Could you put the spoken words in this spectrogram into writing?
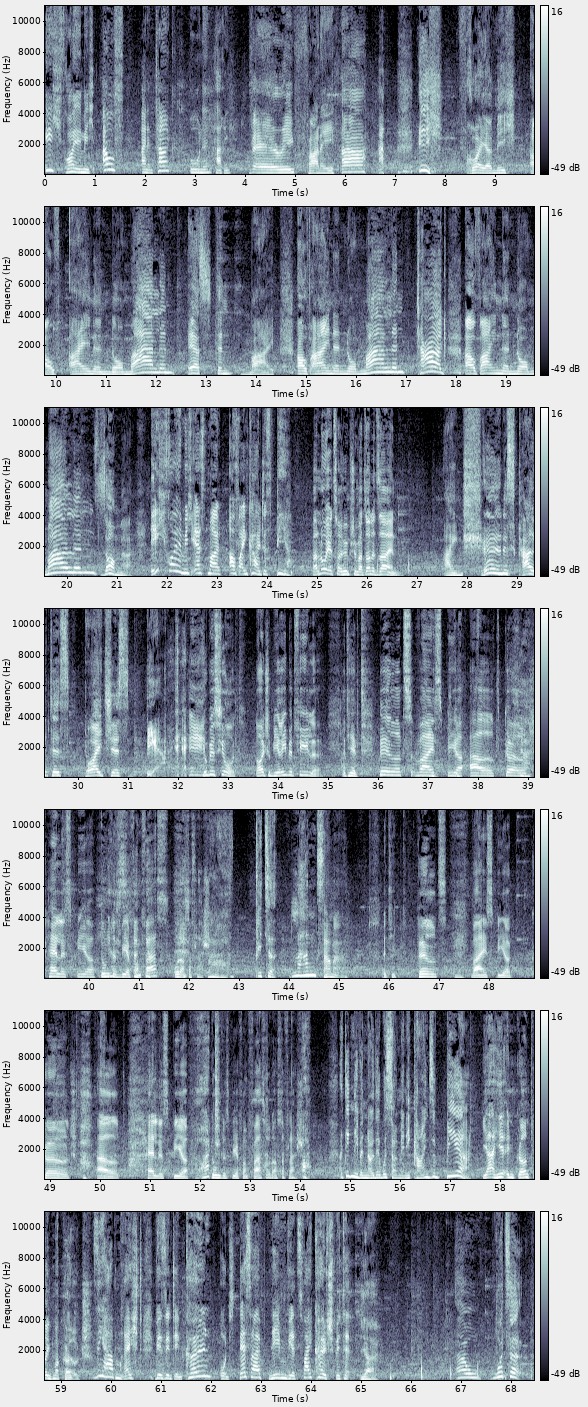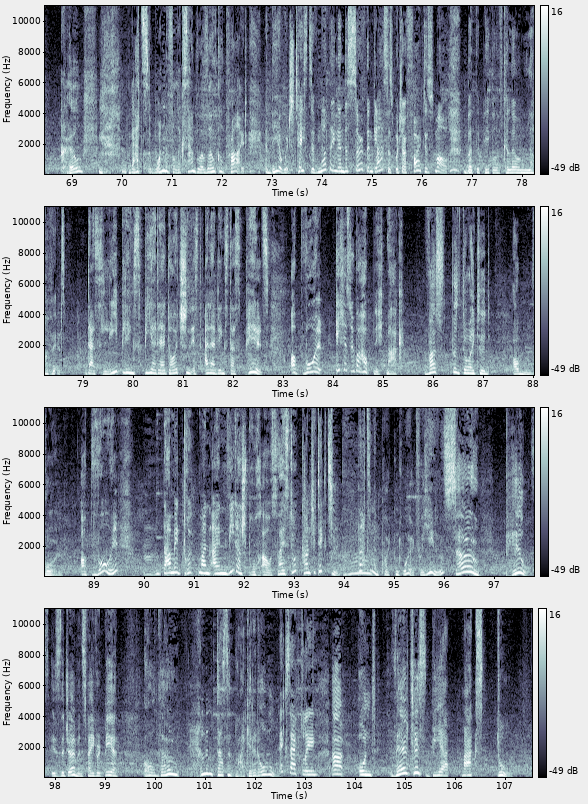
ich freue mich auf einen Tag ohne Harry. Very funny. Ha, ha. Ich freue mich auf einen normalen 1. Mai, auf einen normalen Tag, auf einen normalen Sommer. Ich freue mich erstmal auf ein kaltes Bier. Hallo, ihr zwei Hübschen, was soll es sein? Ein schönes, kaltes, deutsches Bier. Du bist gut. Deutsche Biere mit viele. Es gibt Pilz, Weißbier, Alt, Kölsch, Ja. helles Bier, dunkles Yes. Bier vom Fass oder aus der Flasche. Bitte langsamer. Es gibt Pilz, Weißbier, Kölsch, Alt, helles Bier, What? dunkles Bier vom Fass oder aus der Flasche. Oh, I didn't even know there were so many kinds of beer. Ja, hier in Köln trinkt man Kölsch. Sie haben recht. Wir sind in Köln und deshalb nehmen wir zwei Kölsch bitte. Ja. Oh, what's a Kölsch? That's a wonderful example of local pride. A beer which tastes of nothing and is served in glasses which are far too small. But the people of Cologne love it. Das Lieblingsbier der Deutschen ist allerdings das Pilz, obwohl ich es überhaupt nicht mag. Was bedeutet obwohl? Obwohl, damit drückt man einen Widerspruch aus, weißt du? Contradiction. That's an important word for you. So, Pils is the Germans' favorite beer, although Helen doesn't like it at all. Exactly. Uh, und welches Bier magst du?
